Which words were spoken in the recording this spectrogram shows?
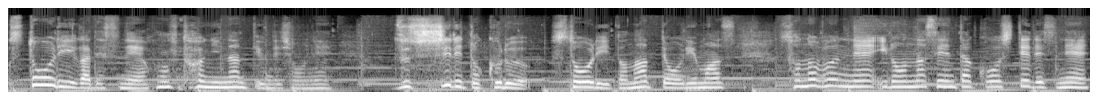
ストーリーがですね本当に何て言うんでしょうね。ずっしりとくるストーリーとなっております。その分ねいろんな選択をしてですね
